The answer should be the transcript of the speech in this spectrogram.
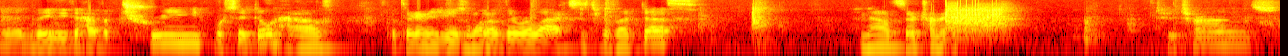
And they need to have a tree, which they don't have, but they're going to use one of their relaxes to prevent death. And now it's their turn again. Two turns.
